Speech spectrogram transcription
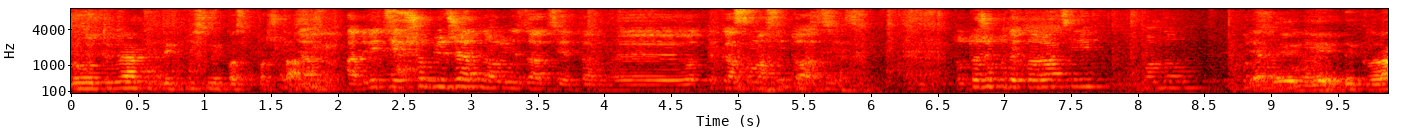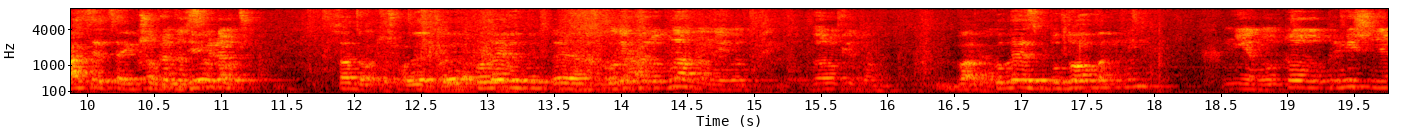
виготовляти технічні паспорта. А дивіться, якщо бюджетна організація, там, е, от така сама ситуація, то теж по декларації можна? Декларація це якщо будівля садочок. Коли садочок? Коли, Коли переобладнаний, два роки тому. Коли збудований, Ні, ну то приміщення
